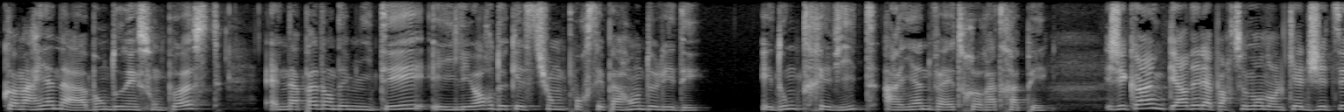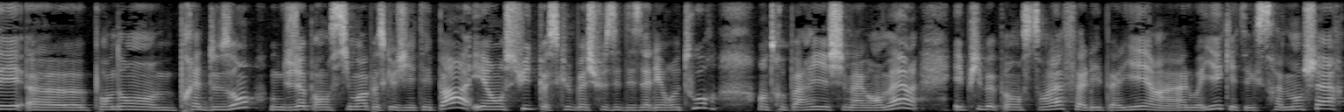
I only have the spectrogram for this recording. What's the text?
Comme Ariane a abandonné son poste, elle n'a pas d'indemnité et il est hors de question pour ses parents de l'aider. Et donc très vite, Ariane va être rattrapée. J'ai quand même gardé l'appartement dans lequel j'étais euh, pendant près de deux ans. Donc déjà pendant six mois parce que j'y étais pas, et ensuite parce que bah, je faisais des allers-retours entre Paris et chez ma grand-mère. Et puis bah, pendant ce temps-là, fallait payer un, loyer qui était extrêmement cher.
